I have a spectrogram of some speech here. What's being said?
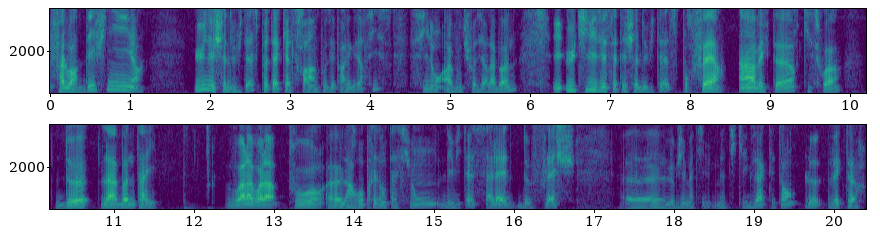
falloir définir une échelle de vitesse, peut-être qu'elle sera imposée par l'exercice, sinon à vous de choisir la bonne, et utiliser cette échelle de vitesse pour faire un vecteur qui soit de la bonne taille. Voilà, voilà pour euh, la représentation des vitesses à l'aide de flèches l'objet mathématique exact étant le vecteur.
